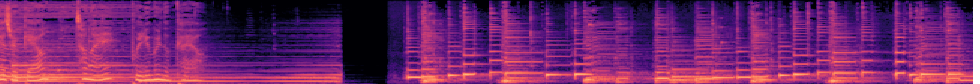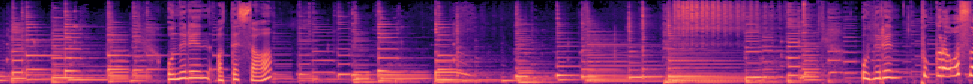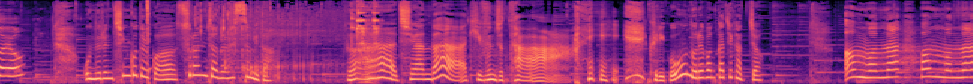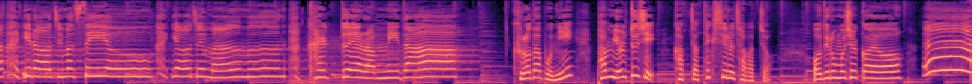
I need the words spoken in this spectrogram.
높여줄게요. 청하의 볼륨을 높여요. 오늘은 어땠어? 오늘은 부끄러웠어요. 오늘은 친구들과 술 한잔을 했습니다. 와, 취한다. 기분 좋다. 그리고 노래방까지 갔죠. 어머나, 어머나, 이러지 마세요. 여자 마음은 갈대랍니다. 그러다 보니 밤 12시 각자 택시를 잡았죠. 어디로 모실까요? 아,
